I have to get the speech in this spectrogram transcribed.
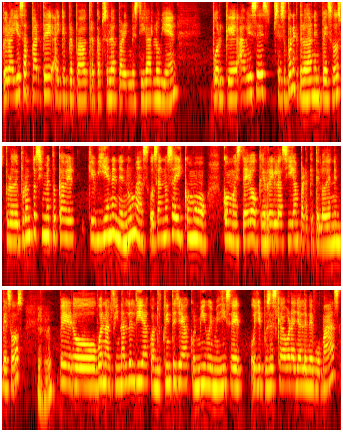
pero ahí esa parte hay que preparar otra cápsula para investigarlo bien, porque a veces se supone que te lo dan en pesos, pero de pronto sí me toca ver que vienen en UMAS. O sea, no sé ahí cómo, cómo esté o qué reglas sigan para que te lo den en pesos. Pero bueno, al final del día, cuando el cliente llega conmigo y me dice, oye, pues es que ahora ya le debo más,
